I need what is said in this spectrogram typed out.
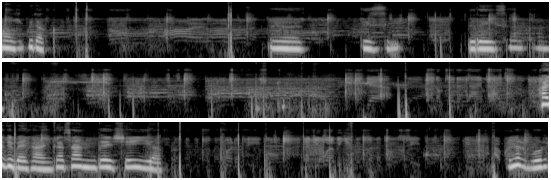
Az bir dakika. Evet. Dizi bireysel tane. Hadi be kanka sen de şey yap. Beyler bu arada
